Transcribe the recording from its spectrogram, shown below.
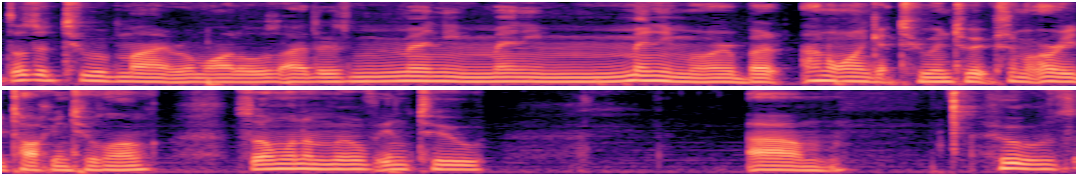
those are two of my role models. I, there's many, many, many more, but I don't want to get too into it because I'm already talking too long. So I'm gonna move into um, who's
